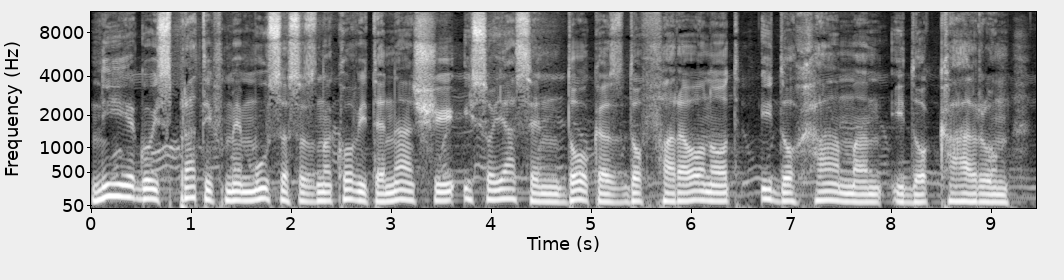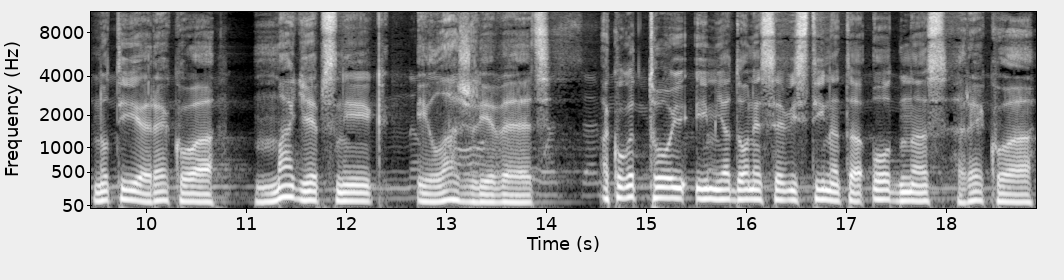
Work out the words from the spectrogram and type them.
Ние го испративме Муса со знаковите наши и со јасен доказ до фараонот и до Хаман и до Карун, но тие рекоа магепсник и лажливец. А кога тој им ја донесе вистината од нас, рекоа,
